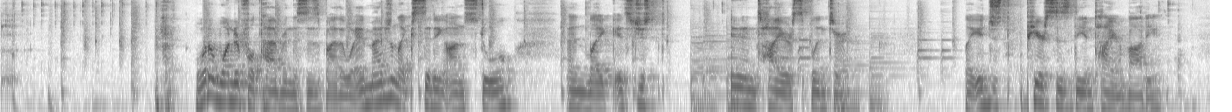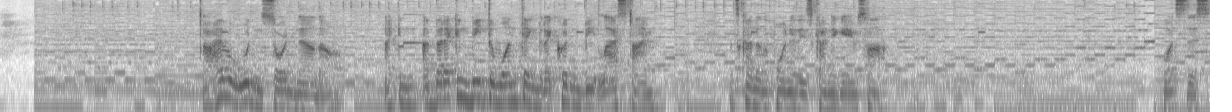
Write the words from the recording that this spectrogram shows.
what a wonderful tavern this is, by the way. Imagine, like, sitting on stool and, like, it's just an entire splinter. Like, it just pierces the entire body. Oh, I have a wooden sword now, though. I can. I bet I can beat the one thing that I couldn't beat last time. That's kind of the point of these kind of games, huh? What's this?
